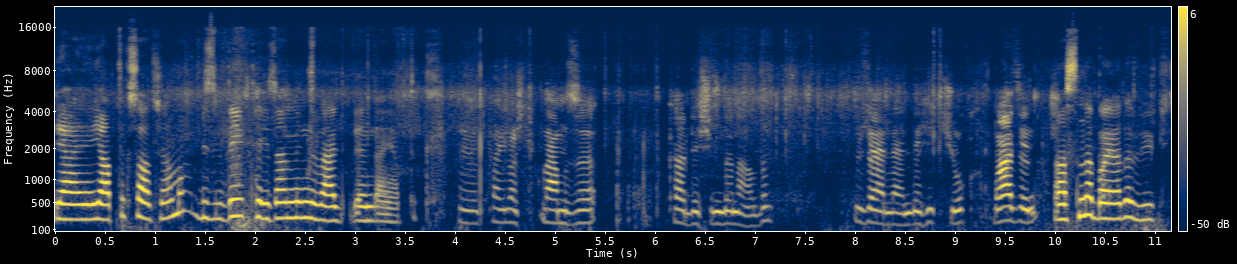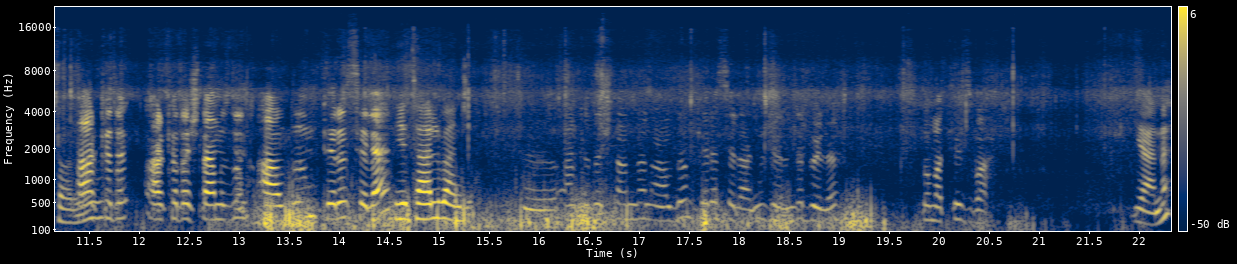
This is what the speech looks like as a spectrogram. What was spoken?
Yani yaptık salça ama bizim değil teyzemin verdiklerinden yaptık. Evet paylaştıklarımızı kardeşimden aldım. Üzerlerinde hiç yok. Bazen Aslında bayağı da büyük tane. arkada, arkadaşlarımızdan aldığım pereseler Yeterli bence. Ee, arkadaşlarımdan aldığım pereselerin üzerinde böyle domates var. Yani.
